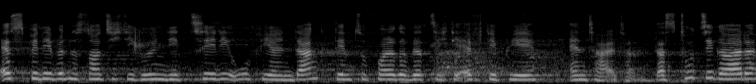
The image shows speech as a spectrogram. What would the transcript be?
SPD, Bündnis 90, die Grünen, die CDU. Vielen Dank. Demzufolge wird sich die FDP enthalten. Das tut sie gerade.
